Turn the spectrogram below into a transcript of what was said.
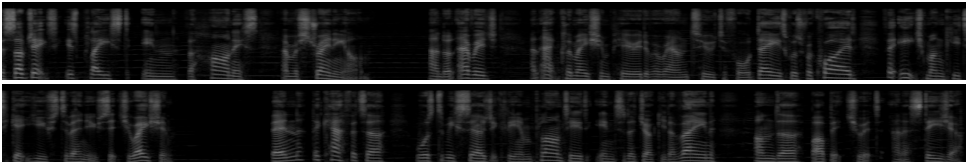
The subject is placed in the harness and restraining arm, and on average, an acclimation period of around 2 to 4 days was required for each monkey to get used to their new situation. Then the catheter was to be surgically implanted into the jugular vein under barbiturate anaesthesia.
